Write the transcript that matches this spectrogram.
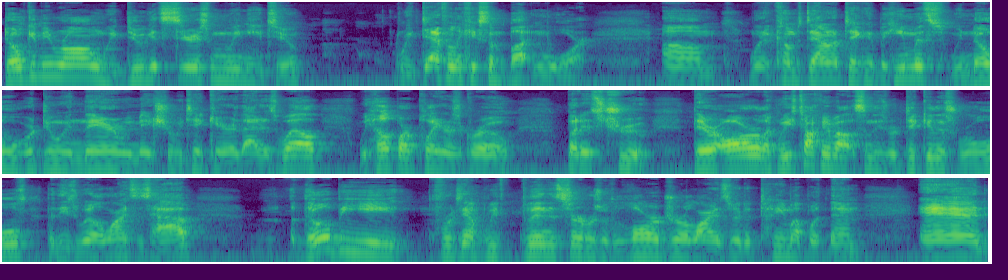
Don't get me wrong, we do get serious when we need to. We definitely kick some butt in war. Um, when it comes down to taking behemoths, we know what we're doing there. We make sure we take care of that as well. We help our players grow. But it's true. There are, like he's talking about some of these ridiculous rules that these whale alliances have, there'll be, for example, we've been in servers with larger alliances, to team up with them. And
